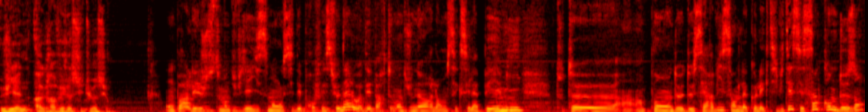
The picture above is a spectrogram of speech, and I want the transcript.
viennent aggraver la situation. On parlait justement du vieillissement aussi des professionnels au département du Nord. Alors on sait que c'est la PMI, tout un, pan de, de service hein, de la collectivité. C'est 52 ans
